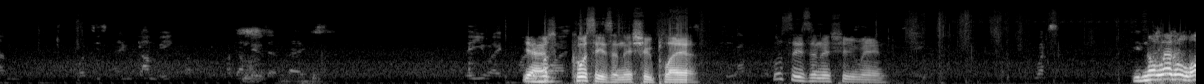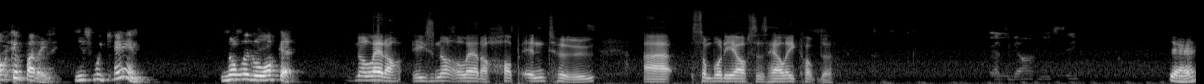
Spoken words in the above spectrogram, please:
um, what's his name, Gumby? Gumby was at base. The UA. Yeah. Of course, he's an issue, player. Of course he's an issue, man. What's, You're not allowed to lock it, buddy. Yes, we can. You're not allowed to lock it. He's not allowed to, he's not allowed to hop into uh, somebody else's helicopter. how's it going, you see? Yeah,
